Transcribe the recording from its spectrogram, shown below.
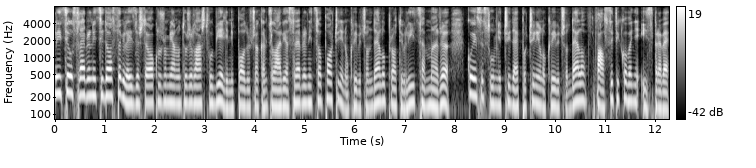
Policija u Srebrenici dostavila izvešte okružnom javnom tužilaštvu u Bijeljini područna kancelarija Srebrenica o počinjenom krivičnom delu protiv lica MR, koje se sumnjiči da je počinilo krivično delo falsifikovanje isprave.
